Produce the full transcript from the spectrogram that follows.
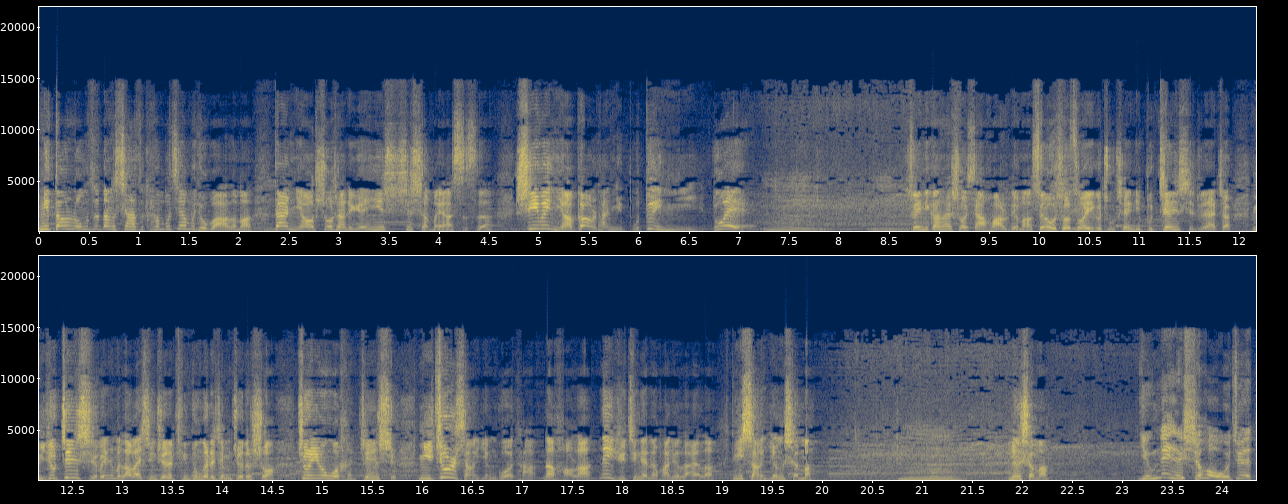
你当聋子当瞎子看不见不就完了吗？但是你要说出来的原因是什么呀，思思？是因为你要告诉他你不对，你对。嗯所以你刚才说瞎话了，对吗？所以我说，作为一个主持人，你不真实就在这儿，你就真实。为什么老百姓觉得听东哥的节目觉得爽？就是因为我很真实。你就是想赢过他。那好了，那句经典的话就来了，你想赢什么？嗯，赢什么？赢那个时候，我觉得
